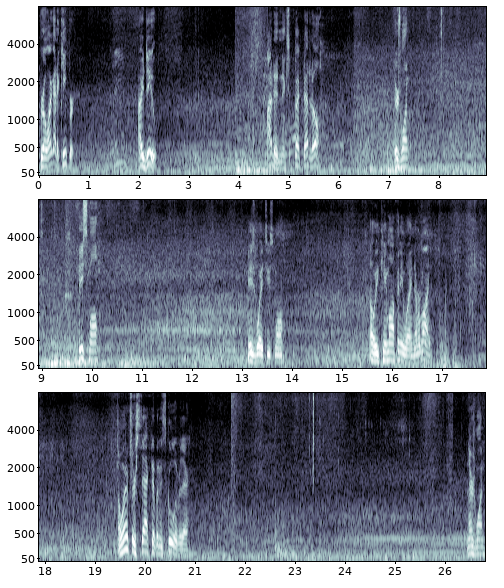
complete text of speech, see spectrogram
Bro, I got a keeper. I do. I didn't expect that at all. There's one. He's small. He's way too small. Oh, he came off anyway. Never mind. I wonder if they're stacked up in a school over there. There's one.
